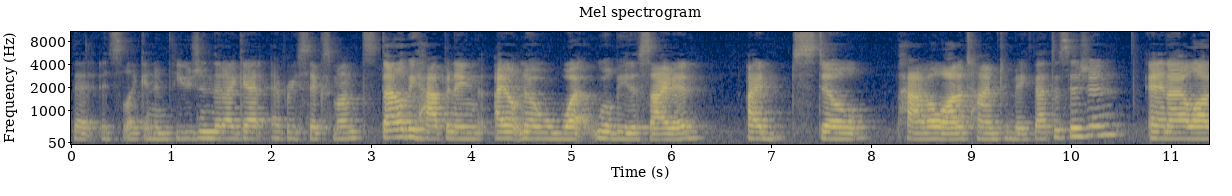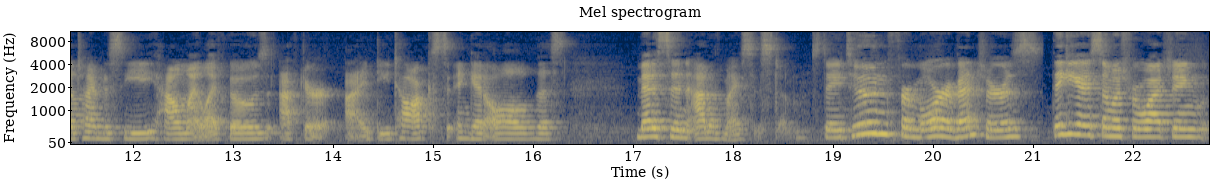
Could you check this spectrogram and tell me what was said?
that is like an infusion that I get every six months. That'll be happening. I don't know what will be decided. I still have a lot of time to make that decision and I, a lot of time to see how my life goes after I detox and get all of this medicine out of my system. Stay tuned for more adventures. Thank you guys so much for watching.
